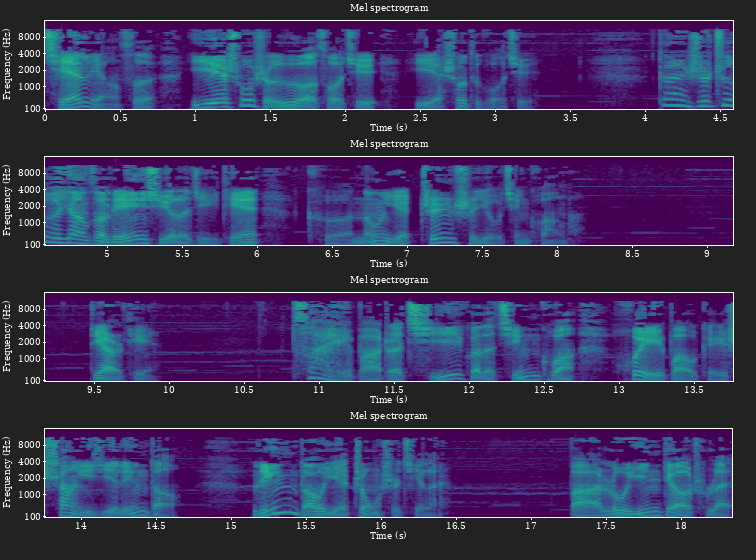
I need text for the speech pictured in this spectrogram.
前两次也说是恶作剧，也说得过去，但是这样子连续了几天，可能也真是有情况了。第二天，再把这奇怪的情况汇报给上一级领导，领导也重视起来，把录音调出来，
